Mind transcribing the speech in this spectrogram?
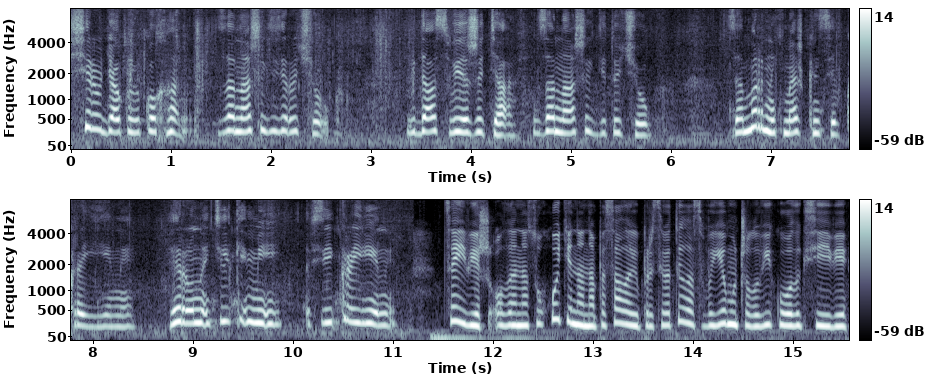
Щиро дякую, коханий, за наших зірочок. Віддав своє життя за наших діточок, за мирних мешканців країни. Герой не тільки мій, а всій країни. Цей вірш Олена Сухотіна написала і присвятила своєму чоловіку Олексієві.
